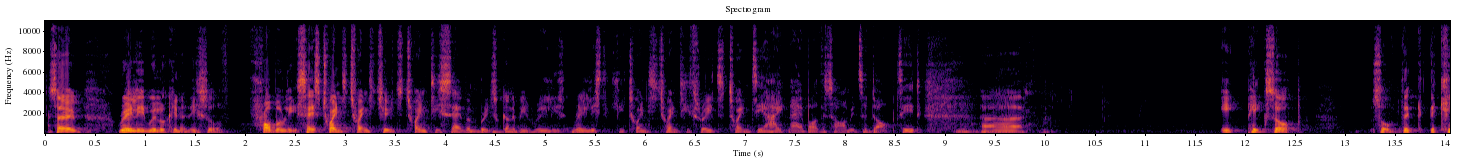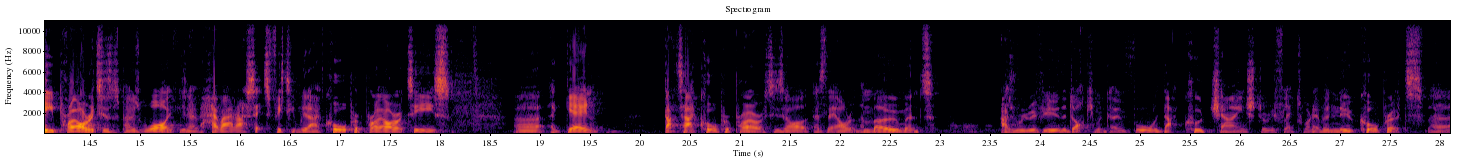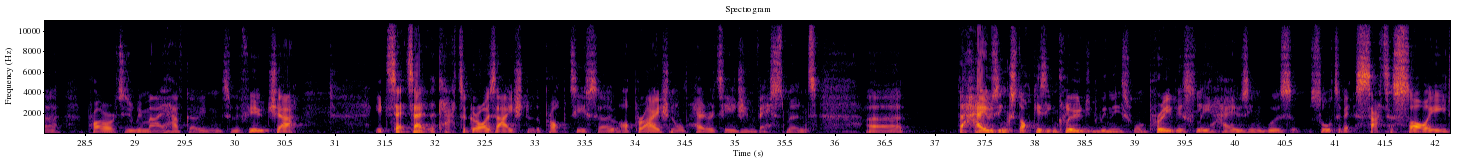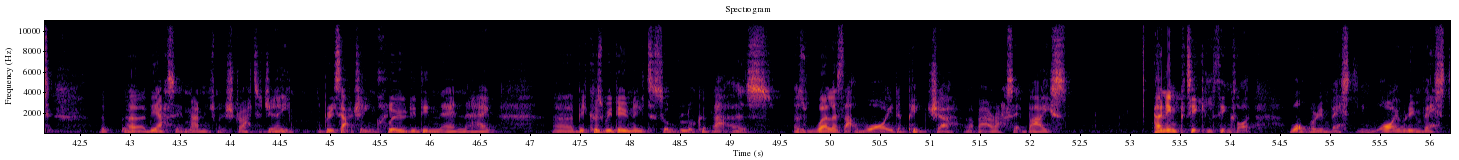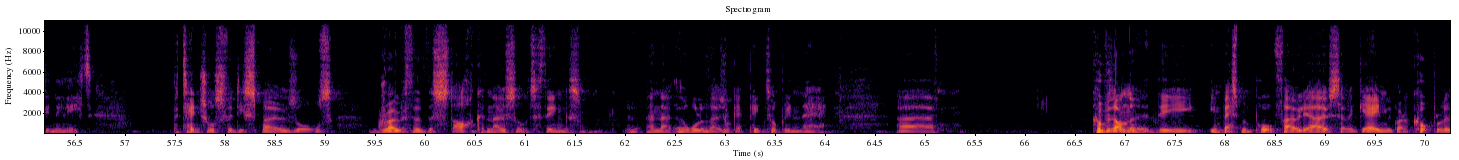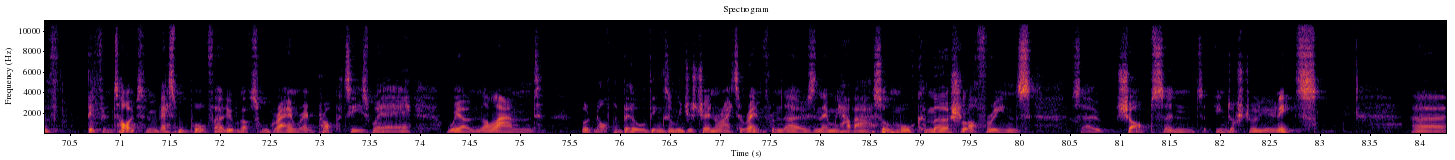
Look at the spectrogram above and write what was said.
So really we're looking at this sort of probably it says 2022 to 27 but it's going to be really realistically 2023 to 28 now by the time it's adopted uh, it picks up sort of the, the key priorities, I suppose, why, you know, how our assets fit in with our corporate priorities. Uh, again, that's our corporate priorities are as they are at the moment. As we review the document going forward, that could change to reflect whatever new corporate uh, priorities we may have going into the future. It sets out the categorisation of the property, so operational, heritage, investment. Uh, the housing stock is included within this one. Previously, housing was sort of sat aside the, uh, the asset management strategy, but it's actually included in there now uh, because we do need to sort of look at that as, as well as that wider picture of our asset base. And in particular, things like what we're investing in, why we're investing in it, potentials for disposals, growth of the stock and those sorts of things. And that, all of those will get picked up in there. Uh, covers on the, the investment portfolio. So again, we've got a couple of different types of investment portfolio. We've got some ground rent properties where we own the land but not the buildings and we just generate a rent from those and then we have our sort of more commercial offerings so shops and industrial units uh,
